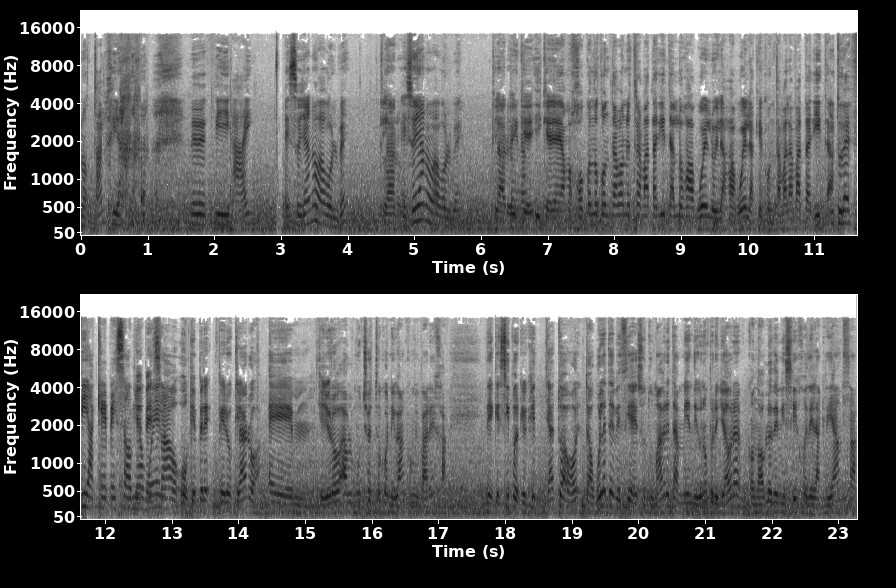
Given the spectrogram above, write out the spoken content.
nostalgia, de decir, ay, eso ya no va a volver, Claro. eso ya no va a volver. Claro, y que, y que a lo mejor cuando contaban nuestras batallitas los abuelos y las abuelas que contaban las batallitas Y tú decías, qué pesado mi pesado o qué pre- pero claro eh, que yo lo hablo mucho esto con Iván con mi pareja de que sí porque es que ya tu, tu abuela te decía eso tu madre también digo no pero yo ahora cuando hablo de mis hijos y de la crianza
